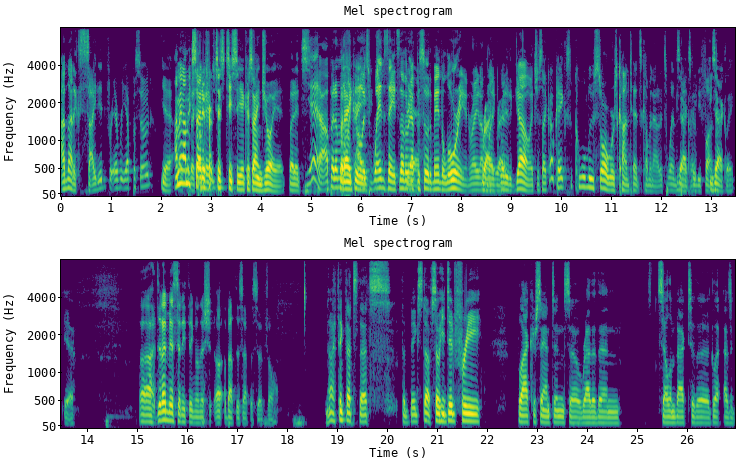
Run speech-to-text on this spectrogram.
I'm not excited for every episode. Yeah, I mean, Like- I'm like, excited okay. for to, to see it because I enjoy it. But it's Yeah, but I'm But like, oh, it's Wednesday. It's another Yeah. episode of Mandalorian, right? I'm Right, like right. ready to go. It's just like, okay, some cool new Star Wars content's coming out. It's Wednesday. It's going to be fun. Exactly. Yeah. Uh, did I miss anything on this sh- uh, about this episode, Phil? No, I think that's that's the big stuff. So he did free Black Chrysanthemum. So rather than sell him back to the as a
